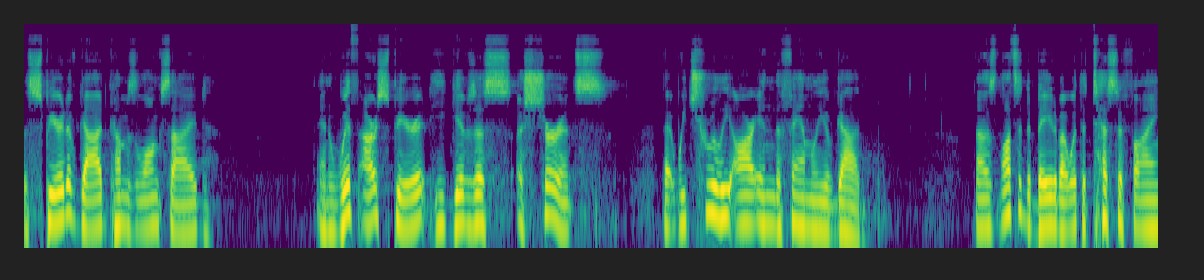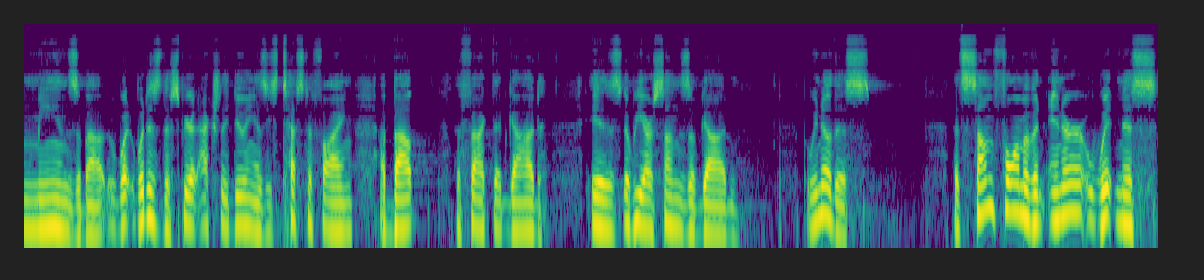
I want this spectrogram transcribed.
the Spirit of God comes alongside, and with our spirit, He gives us assurance that we truly are in the family of God. Now, there's lots of debate about what the testifying means about what, what is the Spirit actually doing as He's testifying about the fact that God is, that we are sons of God. But we know this that some form of an inner witness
